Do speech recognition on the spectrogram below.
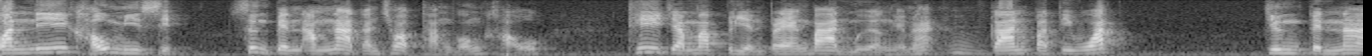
วันนี้เขามีสิทธิ์ ซึ่งเป็นอำนาจอันชอบธรรมของเขา ที่จะมาเปลี่ยนแปลงบ้านเมืองเห็นไหมอืมการปฏิวัติ จึงเป็นหน้า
